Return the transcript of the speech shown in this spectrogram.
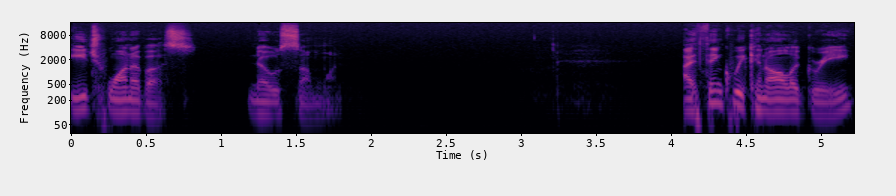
Each one of us knows someone. I think we can all agree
